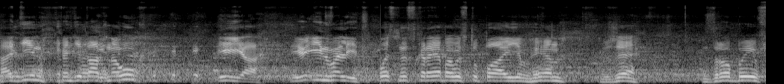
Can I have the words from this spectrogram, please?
один кандидат наук і я, і інвалід. Ось Нескреба виступає Євген. Вже зробив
